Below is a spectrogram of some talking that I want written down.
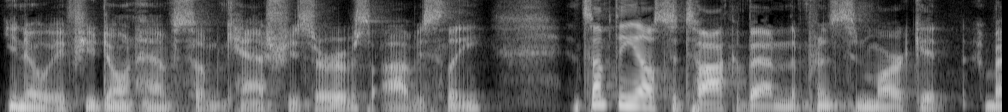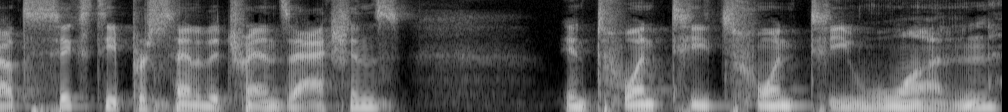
you know, if you don't have some cash reserves, obviously. And something else to talk about in the Princeton market about 60% of the transactions in 2021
